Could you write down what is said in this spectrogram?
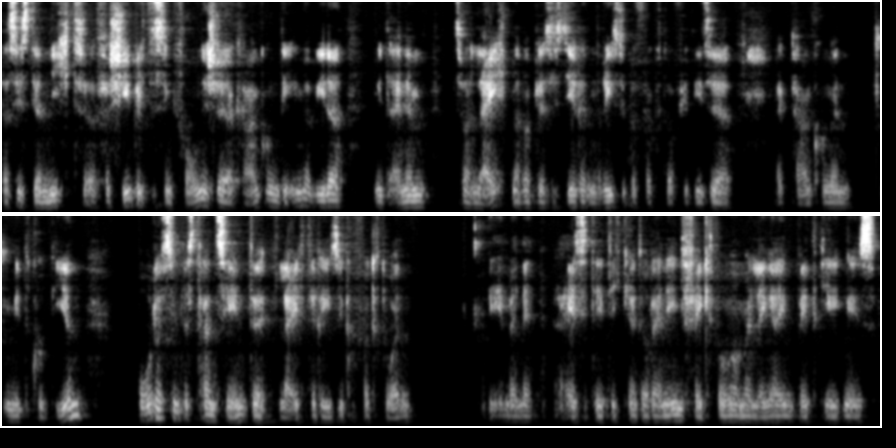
Das ist ja nicht äh, verschieblich, das sind chronische Erkrankungen, die immer wieder mit einem zwar leichten, aber persistierenden Risikofaktor für diese Erkrankungen mitkodieren. Oder sind es transiente, leichte Risikofaktoren, wie eben eine Reisetätigkeit oder ein Infekt, wo man mal länger im Bett gelegen ist.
